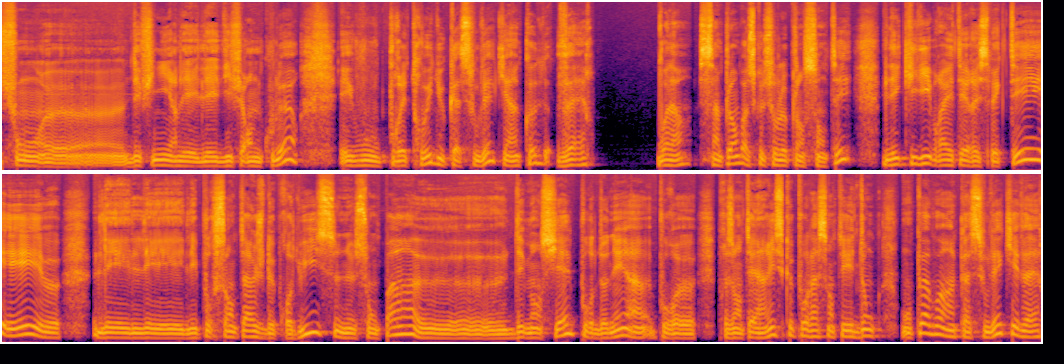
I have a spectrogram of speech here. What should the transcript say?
font euh, définir les, les différentes couleurs, et vous pourrez trouver du cassoulet qui a un code vert. Voilà, simplement parce que sur le plan santé, l'équilibre a été respecté et euh, les, pourcentages de produits ne sont pas euh, démentiels pour donner un, pour euh, présenter un risque pour la santé. Donc, on peut avoir un cassoulet qui est vert.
